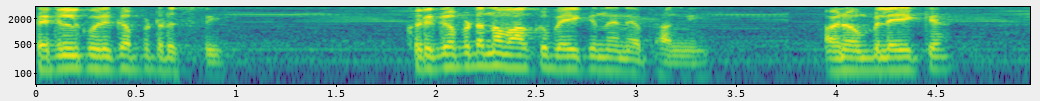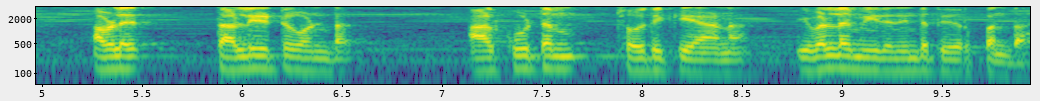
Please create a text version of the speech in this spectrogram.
തെറ്റിൽ കുരുക്കപ്പെട്ടൊരു സ്ത്രീ. കുരുക്കപ്പെട്ടെന്ന വാക്ക് ഉപയോഗിക്കുന്നതിനെ ഭംഗി. അവന് മുമ്പിലേക്ക് അവളെ തള്ളിയിട്ടുകൊണ്ട് ആൾക്കൂട്ടം ചോദിക്കുകയാണ് ഇവളുടെ മീതെ നിന്റെ തീർപ്പെന്താ?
